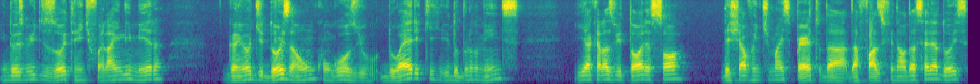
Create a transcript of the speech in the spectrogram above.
Em 2018 a gente foi lá em Limeira, ganhou de 2 a 1 com gols do Eric e do Bruno Mendes. E aquelas vitórias só deixavam a gente mais perto da, da fase final da Série A2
